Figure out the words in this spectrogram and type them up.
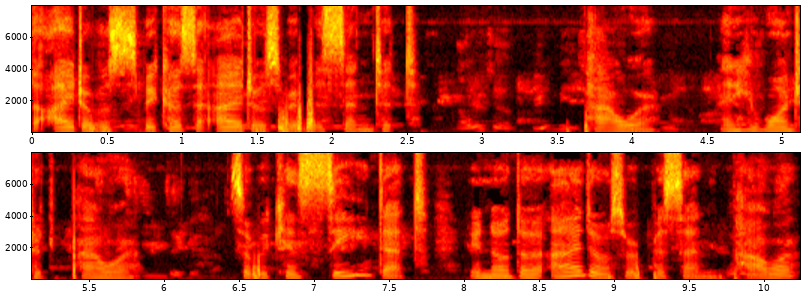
the idols because the idols represented power, and he wanted power. So we can see that you know the idols represent power,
